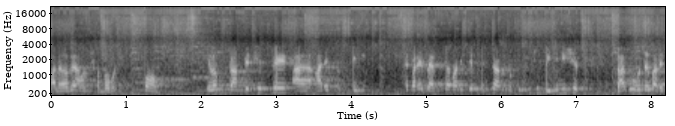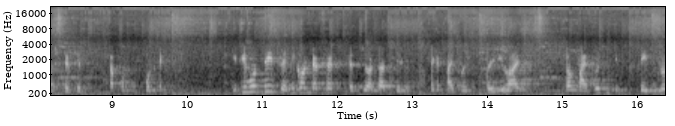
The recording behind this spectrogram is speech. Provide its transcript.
ভালো হবে এমন সম্ভাবনা কম। এবং ট্রাম্পের ক্ষেত্রে আরেকটা হতে পারে, ব্যবসা বাণিজ্যের ক্ষেত্রে আরও নতুন কিছু বিধিনিষেধ লাগু হতে পারে চীনের ক্ষেত্রে। ইতিমধ্যেই সেমিকন্ডাক্টর ইন্ডাস্ট্রি অর্থাৎ থেকে মাইক্রোচিপ তৈরি হয় এবং মাইক্রোচিপ এই দুটো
